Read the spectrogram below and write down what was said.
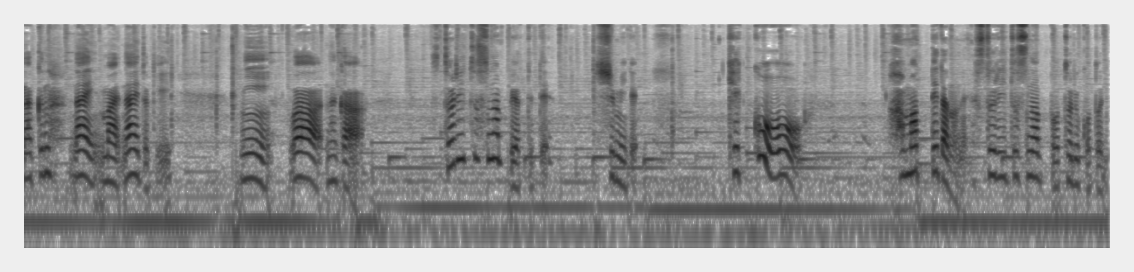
なくない前ない時にはなんかストリートスナップやってて趣味で。結構ハマってたのねストリートスナップを撮ることに。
